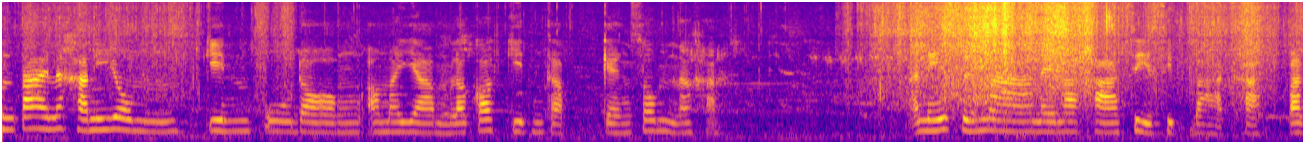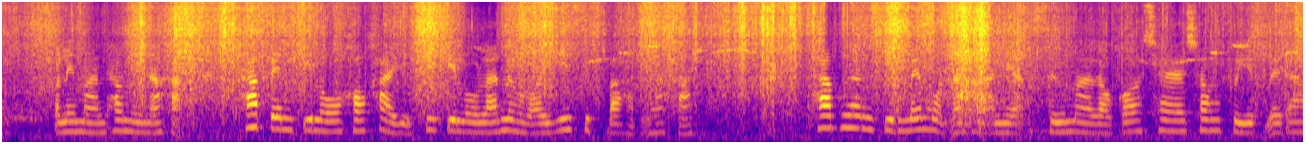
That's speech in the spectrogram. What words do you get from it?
คนใต้นะคะ นิยมกินปูดองเอามายำแล้วก็กินกับแกงส้มนะคะ อันนี้ซื้อมาในราคา 40 บาทค่ะปรปริมาณเท่านี้นะคะ ถ้าเป็นกิโลเขาขายอยู่ที่กิโลละ 120 บาทนะคะ ถ้าเพื่อนกินไม่หมดนะคะอันเนี่ยซื้อมาเราก็แช่ช่องฟรีซไว้ได้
